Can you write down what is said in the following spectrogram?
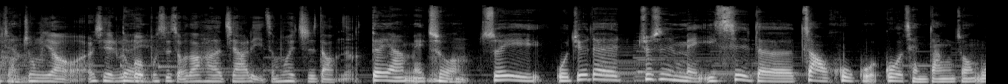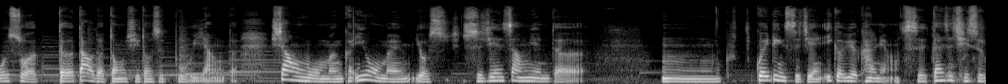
好重要啊！而且如果不是走到他的家里，怎么会知道呢？对呀、啊，没错。嗯、所以我觉得，就是每一次的照护过过程当中，我所得到的东西都是不一样的。像我们可，因为我们有时时间上面的。嗯，规定时间一个月看两次，但是其实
